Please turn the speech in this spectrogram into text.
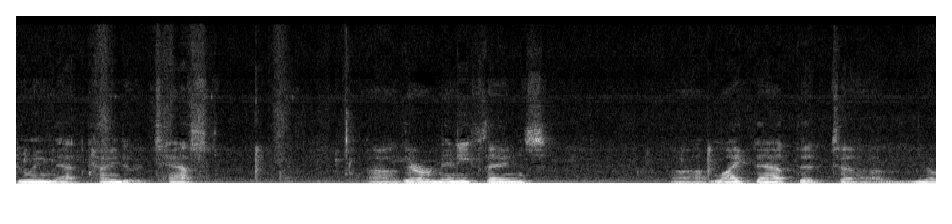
doing that kind of a test. There are many things like that that, you know,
